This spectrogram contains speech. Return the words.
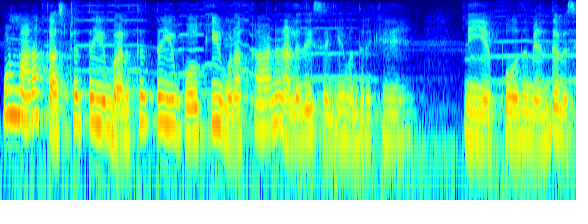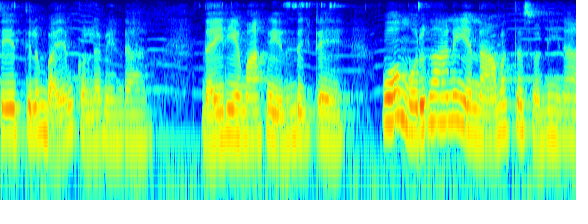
உன் மன கஷ்டத்தையும் வருத்தத்தையும் போக்கி உனக்கான நல்லதை செய்ய வந்திருக்கேன். நீ எப்போதும் எந்த விஷயத்திலும் பயம் கொள்ள வேண்டாம். தைரியமாக இருந்துக்கிட்டே ஓ முருகான்னு என் நாமத்தை சொன்னீனா?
